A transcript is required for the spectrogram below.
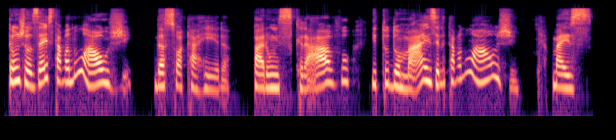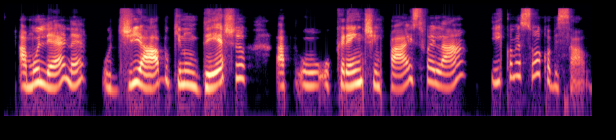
Então José estava no auge da sua carreira. Para um escravo e tudo mais, ele estava no auge. Mas a mulher, né, o diabo que não deixa a, o, o crente em paz foi lá e começou a cobiçá-lo.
